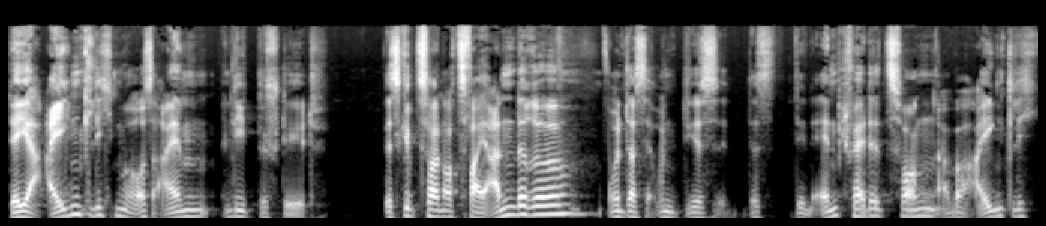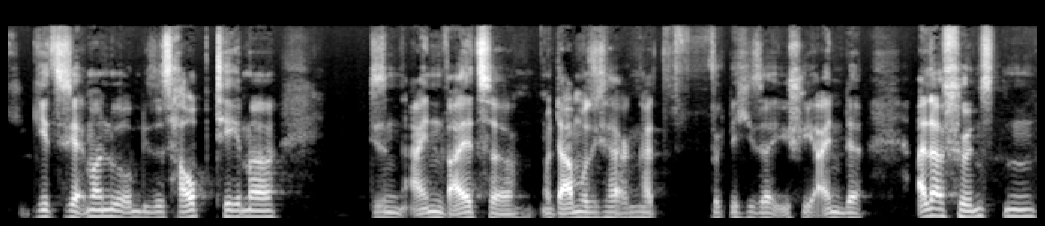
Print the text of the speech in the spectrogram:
der ja eigentlich nur aus einem Lied besteht. Es gibt zwar noch zwei andere und das und das, das den Endcredit-Song, aber eigentlich geht es ja immer nur um dieses Hauptthema, diesen einen Walzer. Und da muss ich sagen, hat wirklich dieser Ishii einen der allerschönsten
